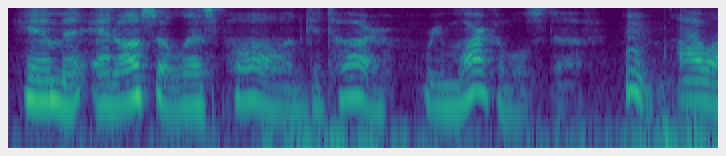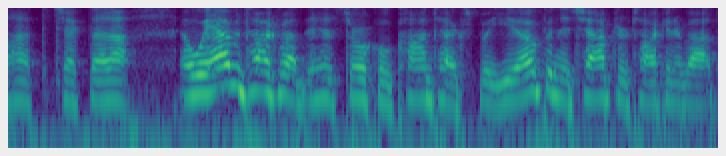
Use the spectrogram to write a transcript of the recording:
him and also Les Paul on guitar. Remarkable stuff. Hmm. I will have to check that out. And we haven't talked about the historical context, but you opened the chapter talking about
